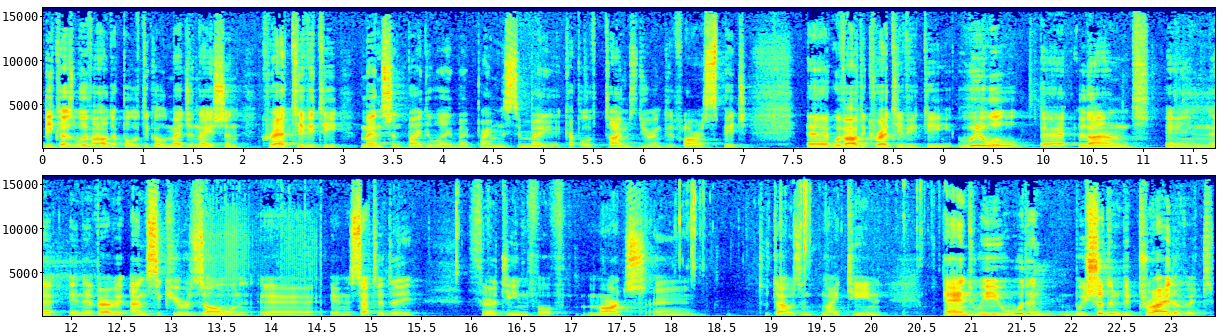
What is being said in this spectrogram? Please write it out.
Because without the political imagination, creativity, mentioned by the way by Prime Minister May a couple of times during the Florence speech, uh, without the creativity, we will uh, land in, uh, in a very unsecure zone in Saturday, 13th of March 2019. And we, wouldn't, we shouldn't be proud of it.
